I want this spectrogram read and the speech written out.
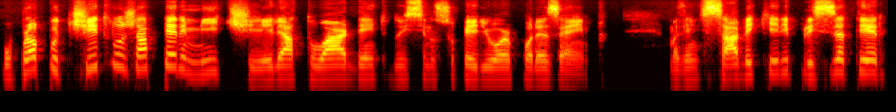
O próprio título já permite ele atuar dentro do ensino superior, por exemplo. Mas a gente sabe que ele precisa ter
